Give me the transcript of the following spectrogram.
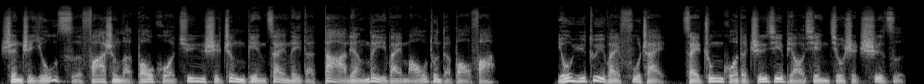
甚至由此发生了包括军事政变在内的大量内外矛盾的爆发。由于对外负债在中国的直接表现就是赤字，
